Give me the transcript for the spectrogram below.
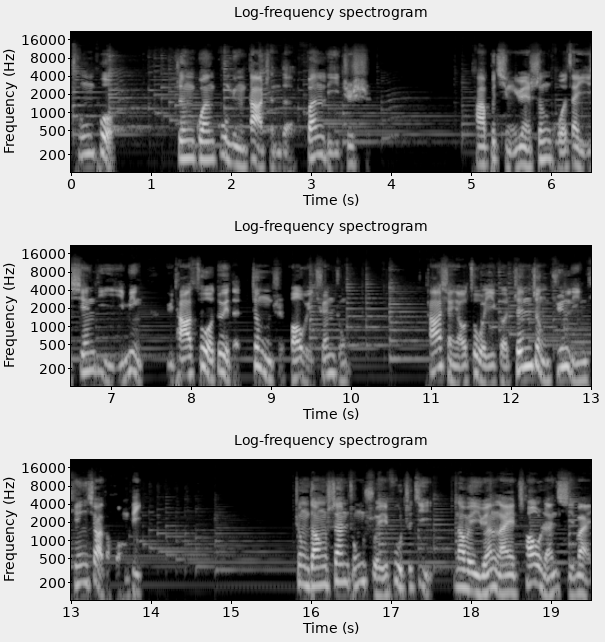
冲破贞观顾命大臣的藩篱之时。他不情愿生活在以先帝遗命与他作对的政治包围圈中，他想要做一个真正君临天下的皇帝。正当山重水复之际。那位原来超然其外，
